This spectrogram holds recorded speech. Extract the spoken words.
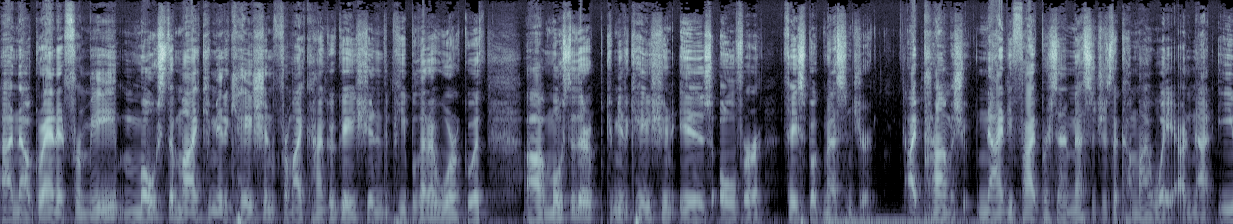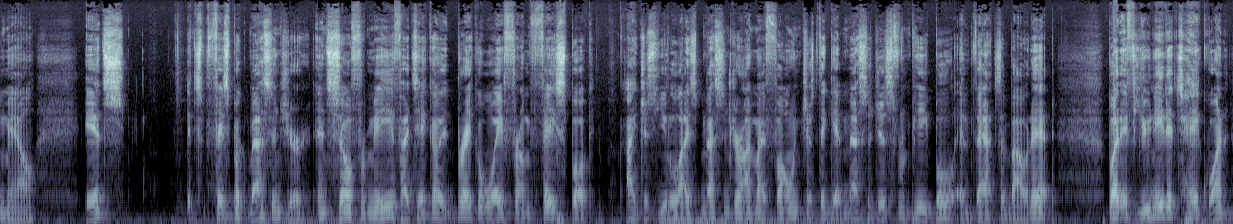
Uh, now, granted, for me, most of my communication from my congregation, the people that I work with, uh, most of their communication is over Facebook Messenger. I promise you, 95% of messages that come my way are not email it's it's Facebook Messenger. And so for me, if I take a break away from Facebook, I just utilize Messenger on my phone just to get messages from people, and that's about it. But if you need to take one,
